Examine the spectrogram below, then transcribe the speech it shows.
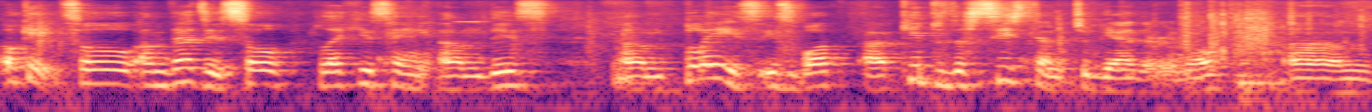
okay, so um, that's it. So, like you're saying, um, this um, place is what uh, keeps the system together, you know. Um,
